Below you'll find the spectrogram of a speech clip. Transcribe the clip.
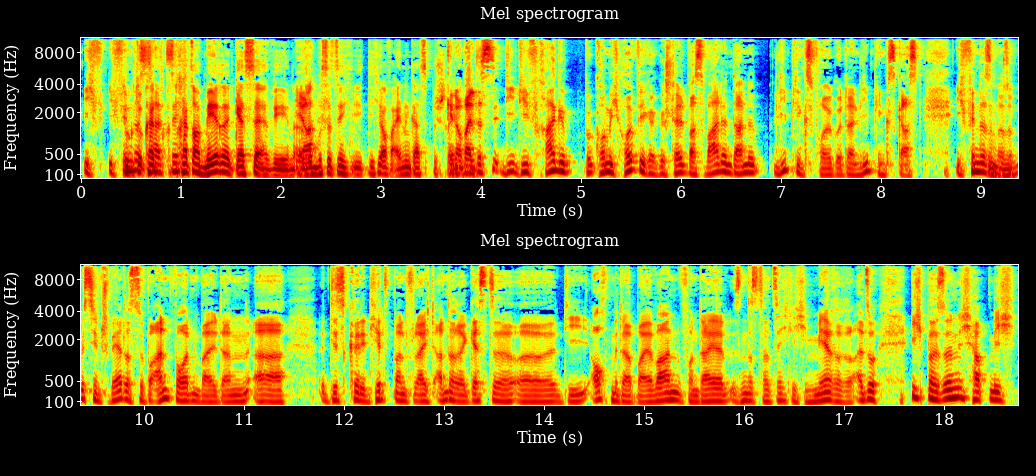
ich, ich Du, finde du, das kannst, du kannst auch mehrere Gäste erwähnen. Also Ja. du musst jetzt nicht dich auf einen Gast beschränken. Genau, weil das, die, die Frage bekomme ich häufiger gestellt, was war denn deine Lieblingsfolge oder dein Lieblingsgast? Ich finde das immer so ein bisschen schwer, das zu beantworten, weil dann äh, diskreditiert man vielleicht andere Gäste, äh, die auch mit dabei waren. Von daher sind das tatsächlich mehrere. Also ich persönlich habe mich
